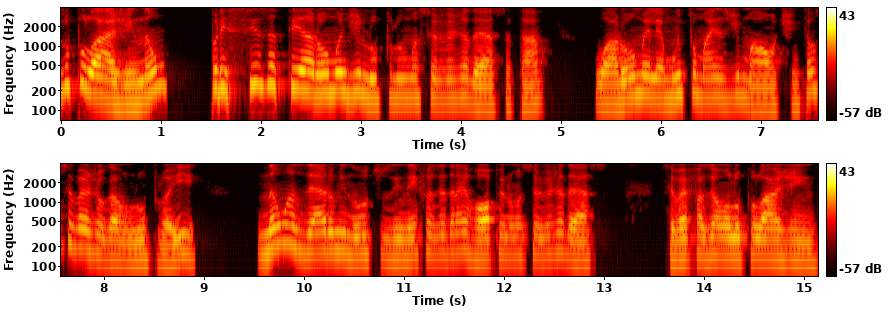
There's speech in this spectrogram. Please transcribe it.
Lupulagem não precisa ter aroma de lúpulo numa cerveja dessa, tá? O aroma ele é muito mais de malte. Então você vai jogar um lúpulo aí, não a zero minutos e nem fazer dry hop numa cerveja dessa. Você vai fazer uma lupulagem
